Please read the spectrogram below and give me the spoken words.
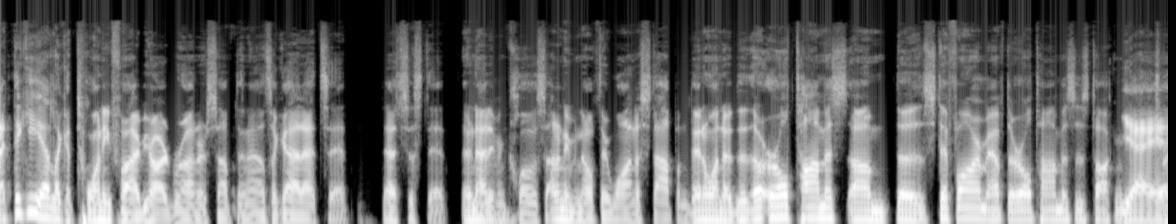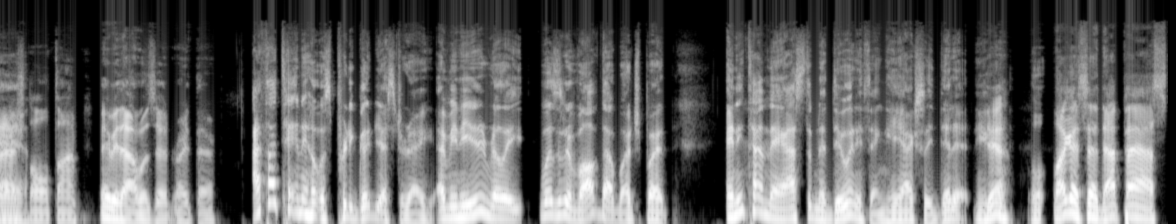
I think he had like a 25 yard run or something. And I was like, ah, that's it. That's just it. They're not even close. I don't even know if they want to stop him. They don't want to. The, the Earl Thomas, um, the stiff arm after Earl Thomas is talking Yeah, yeah, trash yeah. the whole time. Maybe that was it right there. I thought Tannehill was pretty good yesterday. I mean, he didn't really wasn't involved that much, but anytime they asked him to do anything, he actually did it. He- Yeah. Well, like I said, that pass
